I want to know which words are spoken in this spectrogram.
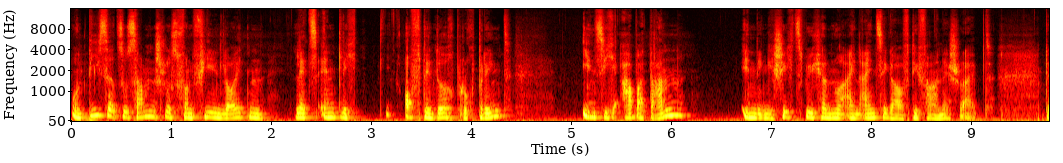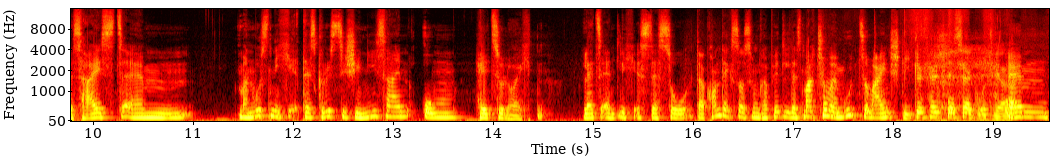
Und dieser Zusammenschluss von vielen Leuten letztendlich oft den Durchbruch bringt, ihn sich aber dann in den Geschichtsbüchern nur ein einziger auf die Fahne schreibt. Das heißt, ähm, man muss nicht das größte Genie sein, um hell zu leuchten. Letztendlich ist das so der Kontext aus dem Kapitel. Das macht schon mal Mut zum Einstieg. Gefällt mir sehr gut, ja. Ähm,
